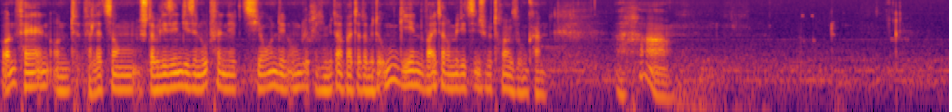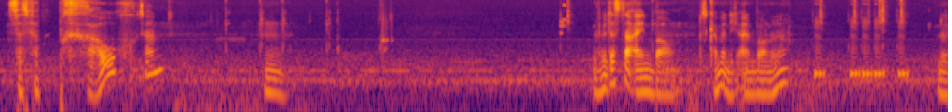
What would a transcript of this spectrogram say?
Bei Unfällen und Verletzungen stabilisieren diese Notfallinjektionen den unglücklichen Mitarbeiter, damit er umgehend weitere medizinische Betreuung suchen kann. Aha. Ist das Verbrauch dann? Hm. Wenn wir das da einbauen, das können wir nicht einbauen, oder? Nö.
